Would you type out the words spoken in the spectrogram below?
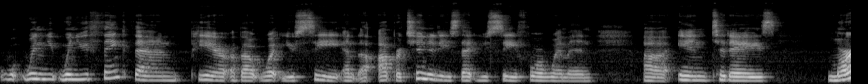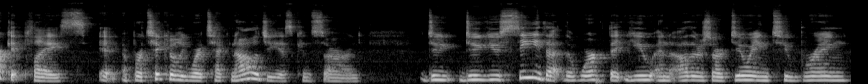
when you when you think then, Pierre, about what you see and the opportunities that you see for women uh, in today's marketplace, particularly where technology is concerned, do do you see that the work that you and others are doing to bring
